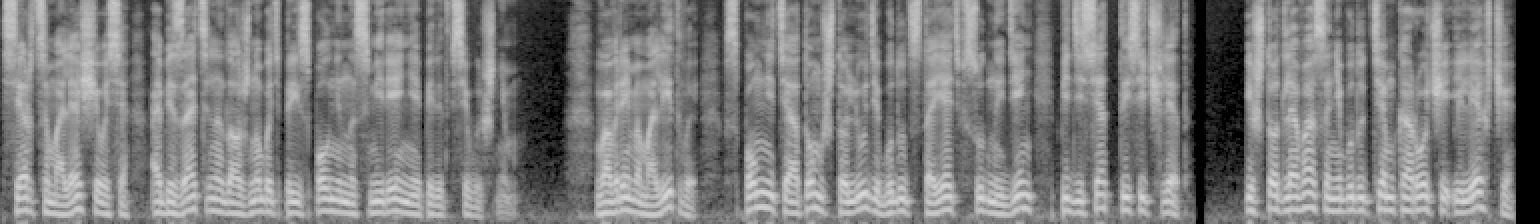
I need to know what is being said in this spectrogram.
Сердце молящегося обязательно должно быть преисполнено смирения перед Всевышним – во время молитвы вспомните о том, что люди будут стоять в судный день 50 тысяч лет, и что для вас они будут тем короче и легче,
